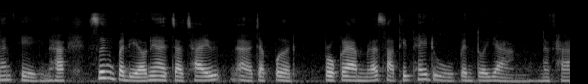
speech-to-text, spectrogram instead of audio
นั่นเองนะคะ ซึ่งประเดี๋ยวเนี่ยจะใช้จะเปิดโปรแกรมและสาธิตให้ดูเป็นตัวอย่างนะคะ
